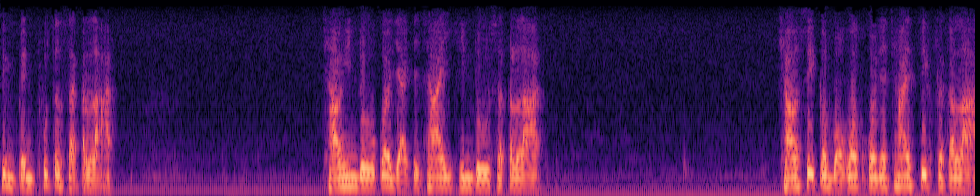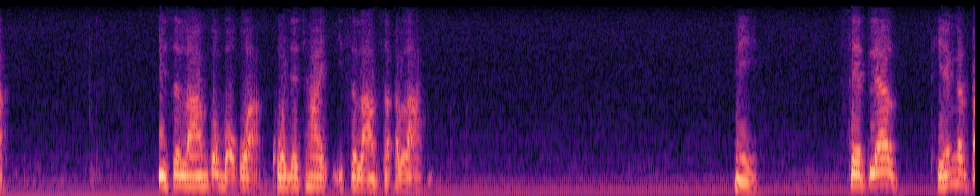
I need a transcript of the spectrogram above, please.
ซึ่งเป็นพุทธศักราชชาวฮินดูก็อยากจะใช้ฮินดูศักราชชาวซิกก็บอกว่าควรจะใช้ซิกศักราชอิสลามก็บอกว่าควรจะใช้อิสลามศักราชนี่ เสร็จแล้ว เถียงกันไป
